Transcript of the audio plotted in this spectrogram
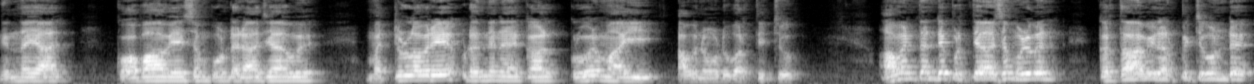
നിന്നയാൽ കോപാവേശം പൂണ്ട രാജാവ് മറ്റുള്ളവരെ ഉടനേക്കാൾ ക്രൂരമായി അവനോട് വർത്തിച്ചു. അവൻ തന്റെ പ്രത്യാശ മുഴുവൻ കർത്താവിൽ അർപ്പിച്ചുകൊണ്ട്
